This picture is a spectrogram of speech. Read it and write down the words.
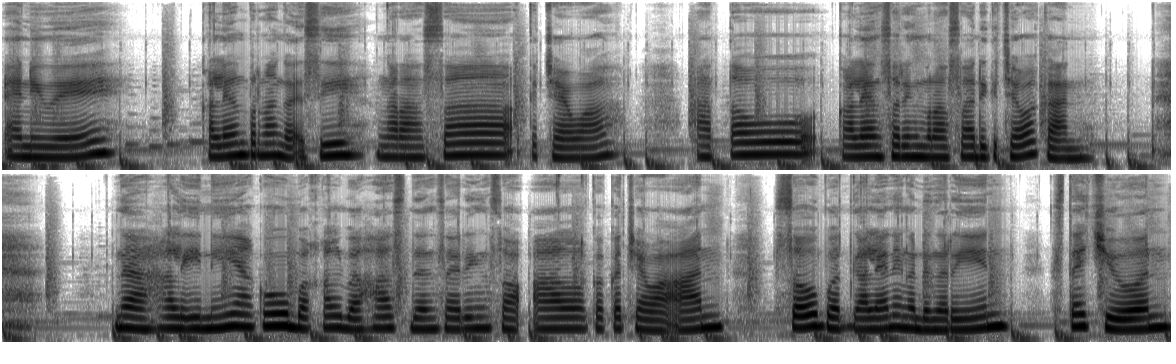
anyway, kalian pernah gak sih ngerasa kecewa atau kalian sering merasa dikecewakan? Nah, kali ini aku bakal bahas dan sharing soal kekecewaan. So, buat kalian yang ngedengerin, stay tune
